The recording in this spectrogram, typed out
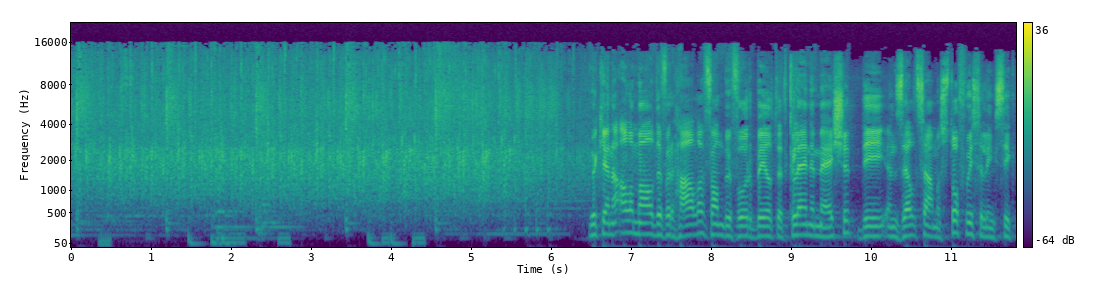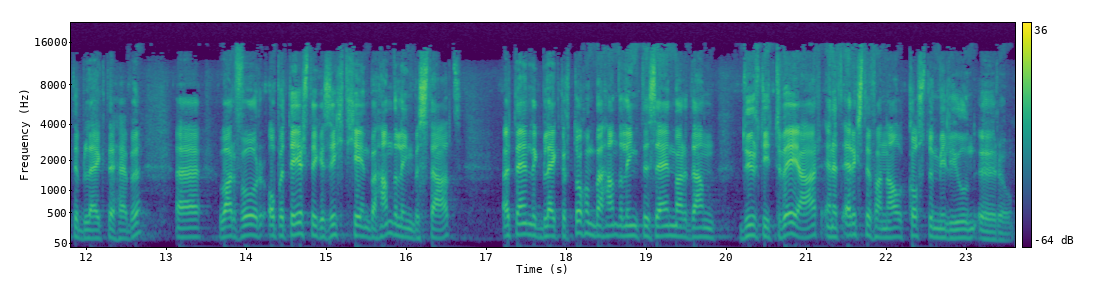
We kennen allemaal de verhalen van bijvoorbeeld het kleine meisje die een zeldzame stofwisselingsziekte blijkt te hebben, uh, waarvoor op het eerste gezicht geen behandeling bestaat. Uiteindelijk blijkt er toch een behandeling te zijn, maar dan duurt die twee jaar en het ergste van al kost een miljoen euro.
